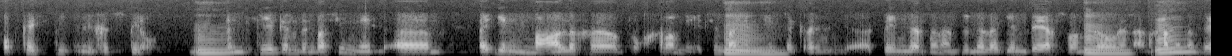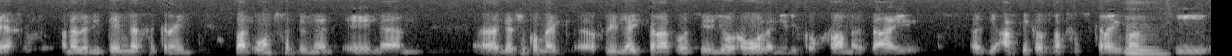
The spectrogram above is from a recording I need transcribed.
op kyk TV gespeel. Mm. Dit beteken dit was nie net ehm um, 'n een eenmalige program nie. Ek sien baie mm. mense kry uh, tenders en dan doen hulle een werkswinkel mm. en dan gaan mm. hulle weg en hulle die tender gekry wat ons gedoen het en ehm um, uh, dis hoekom ek uh, vir die luisteraars wil sê jou rol in hierdie program is daai is die artikels wat geskryf was, mm. die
